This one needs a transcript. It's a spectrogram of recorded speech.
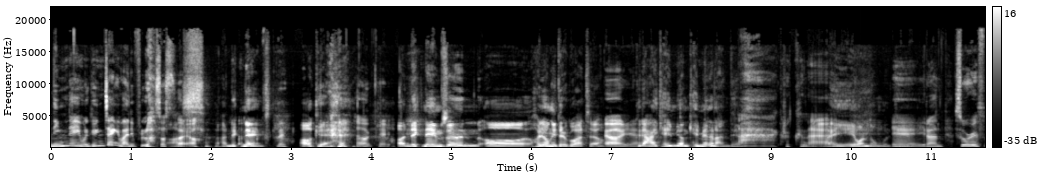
닉네임을 굉장히 많이 불렀었어요. 아, nicknames. 네. Okay. 오케이. 어, nicknames은 어, 허용이 될 것 같아요. 아, 예. 근데 아 개명 개명은 안 돼요. 아, 그렇구나. 아, 이 애완동물들. 예, 이런 sort of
